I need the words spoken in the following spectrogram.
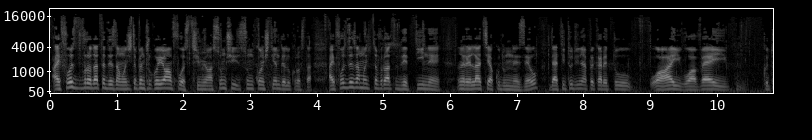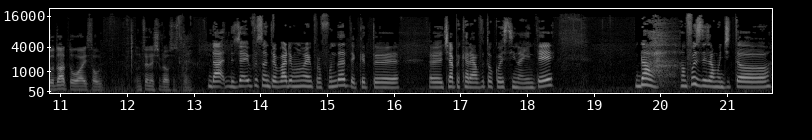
ai fost vreodată dezamăgită? Pentru că eu am fost și mi-o asum și sunt conștient de lucrul ăsta. Ai fost dezamăgită vreodată de tine în relația cu Dumnezeu? De atitudinea pe care tu o ai, o aveai, câteodată o ai sau... Înțelegi ce vreau să spun? Da, deja ai pus o întrebare mult mai profundă decât uh, uh, cea pe care a avut-o Costi înainte. Da, am fost dezamăgită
